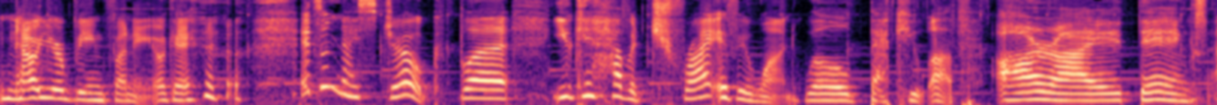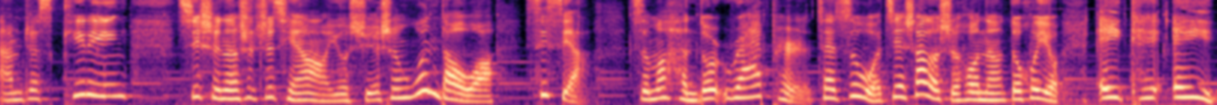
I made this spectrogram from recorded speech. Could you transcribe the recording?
Now you're being funny, okay? it's a nice joke, but you can have a try if you want. We'll back you up. All right, thanks. I'm just kidding. 其实呢，是之前啊，有学生问到我，Cici 啊， 怎么很多 rapper 在自我介绍的时候呢，都会有 AKA？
